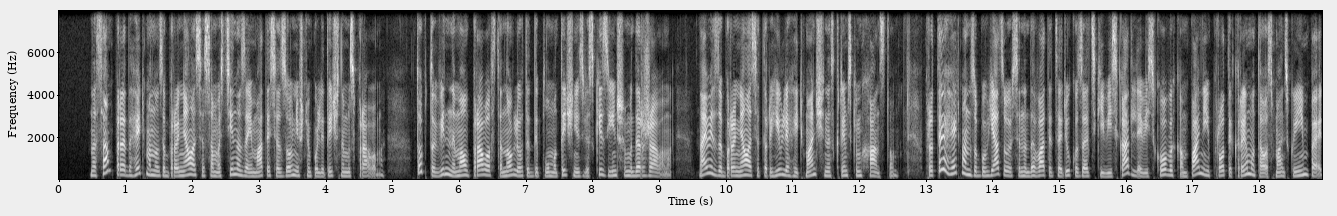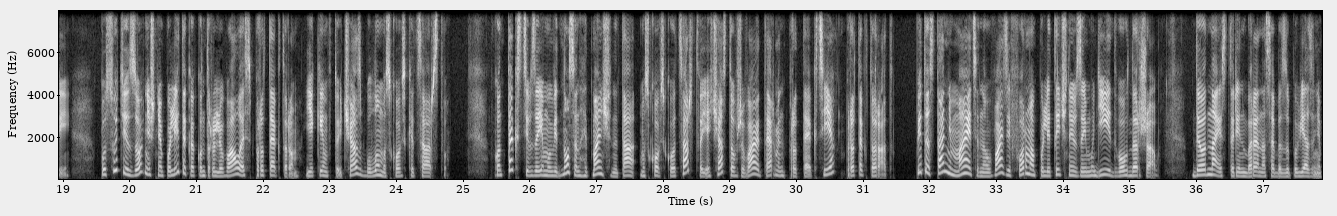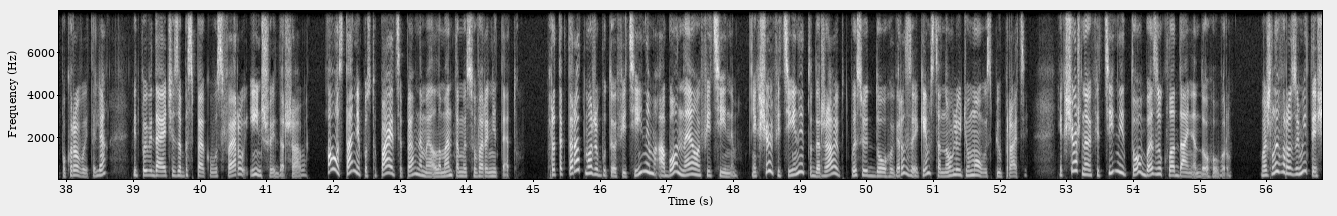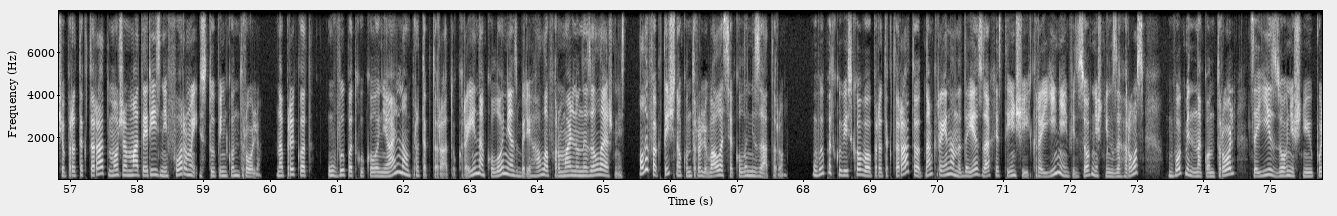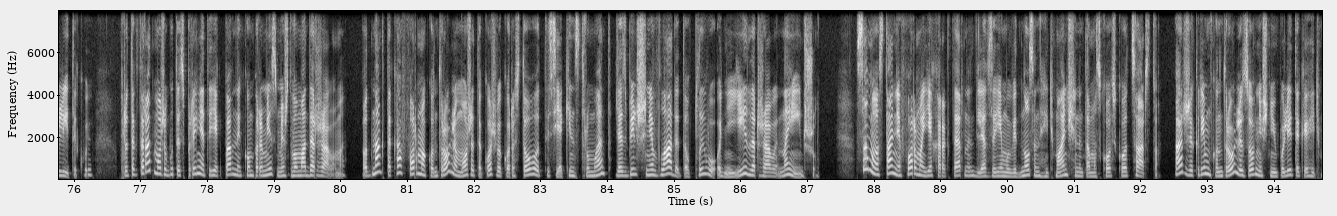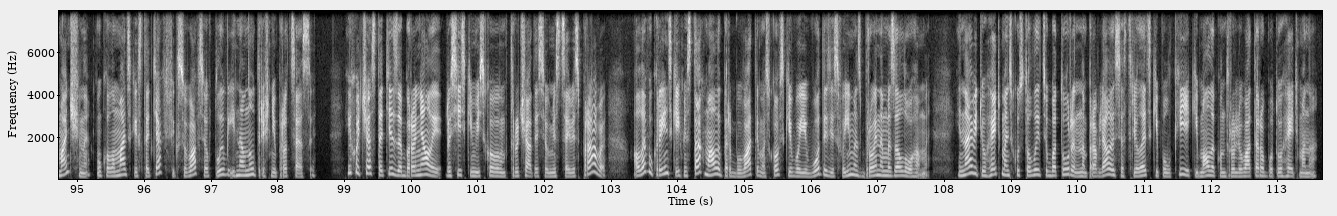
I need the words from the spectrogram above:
Насамперед, гетьману заборонялося самостійно займатися зовнішньополітичними справами, тобто він не мав права встановлювати дипломатичні зв'язки з іншими державами. Навіть заборонялася торгівля Гетьманщини з Кримським ханством. Проте гетьман зобов'язувався надавати царю козацькі війська для військових кампаній проти Криму та Османської імперії. По суті, зовнішня політика контролювалась протектором, яким в той час було Московське царство. В контексті взаємовідносин Гетьманщини та Московського царства я часто вживаю термін протекція, протекторат. Під останнім мається на увазі форма політичної взаємодії двох держав, де одна із сторін бере на себе зобов'язання покровителя, відповідаючи за безпекову сферу іншої держави, а остання поступається певними елементами суверенітету. Протекторат може бути офіційним або неофіційним. Якщо офіційний, то держави підписують договір, за яким встановлюють умови співпраці. Якщо ж неофіційний, то без укладання договору. Важливо розуміти, що протекторат може мати різні форми і ступінь контролю. Наприклад, у випадку колоніального протекторату країна колонія зберігала формальну незалежність, але фактично контролювалася колонізатором. У випадку військового протекторату одна країна надає захист іншій країні від зовнішніх загроз в обмін на контроль за її зовнішньою політикою. Протекторат може бути сприйнятий як певний компроміс між двома державами. Однак така форма контролю може також використовуватись як інструмент для збільшення влади та впливу однієї держави на іншу. Саме остання форма є характерною для взаємовідносин Гетьманщини та Московського царства. Адже крім контролю зовнішньої політики Гетьманщини, у коломацьких статтях фіксувався вплив і на внутрішні процеси. І хоча статті забороняли російським військовим втручатися в місцеві справи, але в українських містах мали перебувати московські воєводи зі своїми збройними залогами. І навіть у гетьманську столицю Батурин направлялися стрілецькі полки, які мали контролювати роботу гетьмана.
